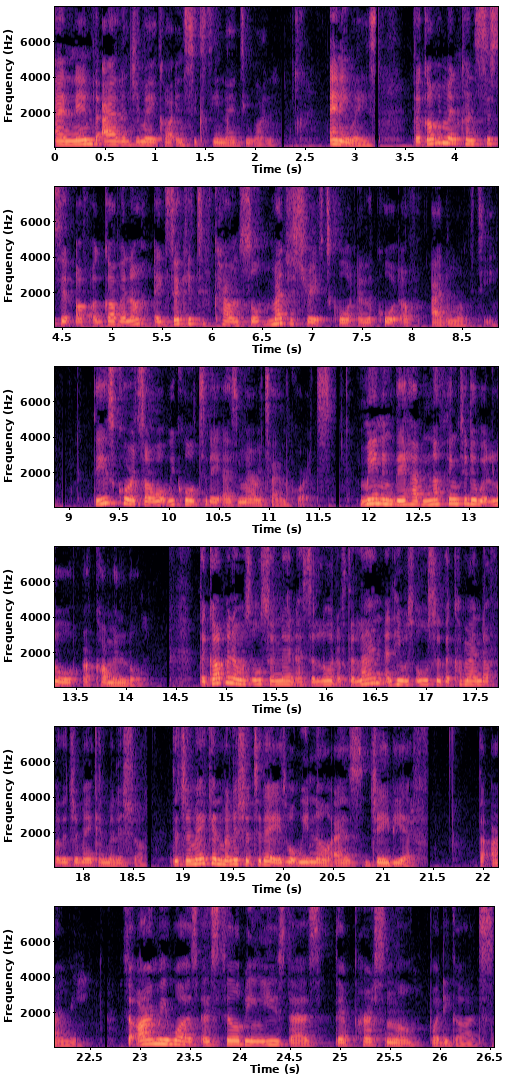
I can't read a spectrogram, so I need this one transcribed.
and named the island Jamaica in 1691. Anyways, the government consisted of a governor, executive council, magistrates court, and the court of admiralty. These courts are what we call today as maritime courts, meaning they have nothing to do with law or common law. The governor was also known as the Lord of the Land, and he was also the commander for the Jamaican militia. The Jamaican militia today is what we know as JDF, the army. The army was and still being used as their personal bodyguards.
